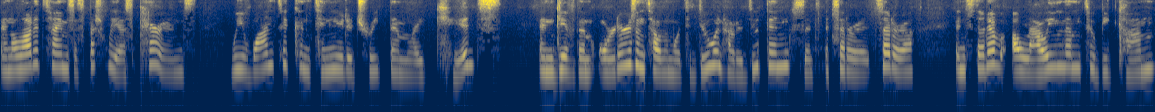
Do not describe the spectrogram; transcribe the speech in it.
And a lot of times, especially as parents, we want to continue to treat them like kids and give them orders and tell them what to do and how to do things, etc., etc., instead of allowing them to become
